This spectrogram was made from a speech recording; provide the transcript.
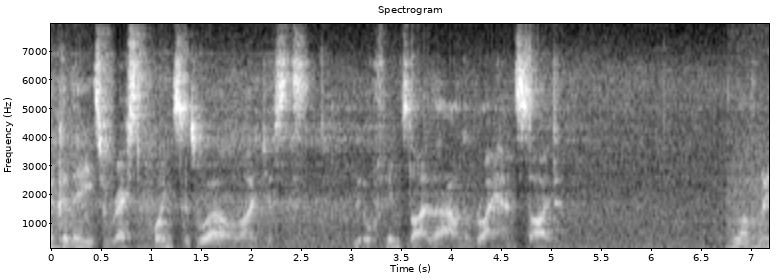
Look at these rest points as well, like just little things like that on the right hand side. Lovely.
